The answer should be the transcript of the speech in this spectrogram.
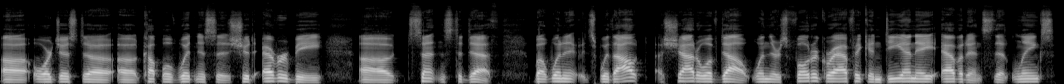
uh, or just a, a, couple of witnesses, should ever be uh, sentenced to death. But when it's without a shadow of doubt, when there's photographic and DNA evidence that links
